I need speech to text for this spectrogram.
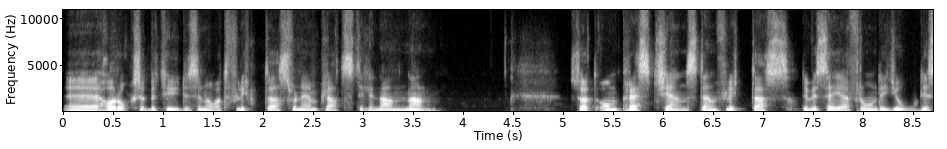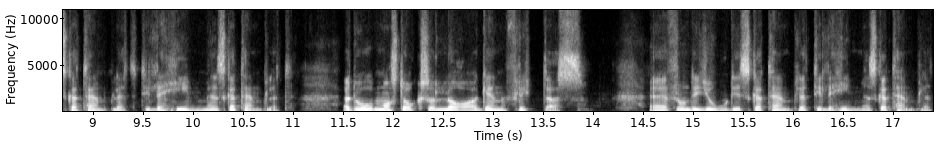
eh, har också betydelsen av att flyttas från en plats till en annan. Så att om prästtjänsten flyttas, det vill säga från det jordiska templet till det himmelska templet, ja då måste också lagen flyttas Eh, från det jordiska templet till det himmelska templet.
